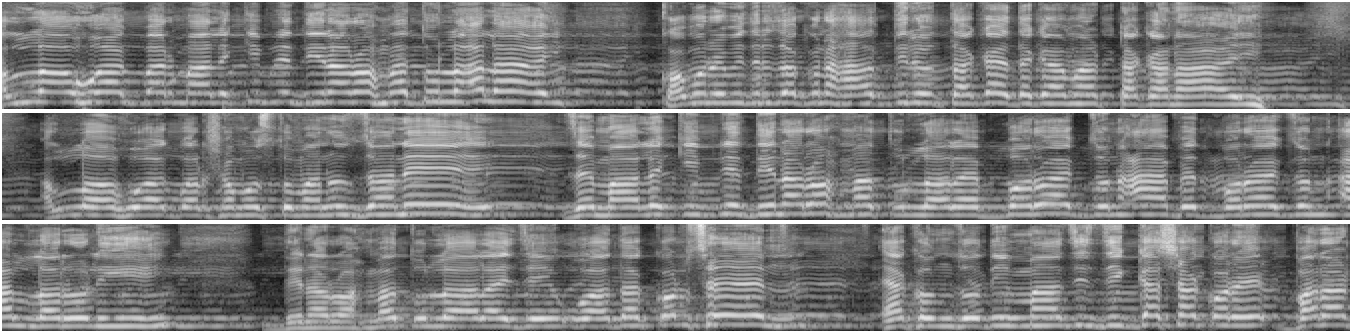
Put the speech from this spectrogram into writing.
আল্লাহু আকবার, মালিক ইবনে দিনা রহমাতুল্লাহ আলাই কমনের ভিতরে যখন হাত দিল, তাকায় দেখে আমার টাকা নাই। আল্লাহু আকবার, সমস্ত মানুষ জানে যে মালিক ইবনে দিনা রহমাতুল্লাহ আলাই বড় একজন আবেদ, বড় একজন আল্লাহর অলি দিনা রহমাতুল্লাহ আলাই যে ওয়াদা করছেন, এখন যদি মাঝি জিজ্ঞাসা করে বাড়ার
